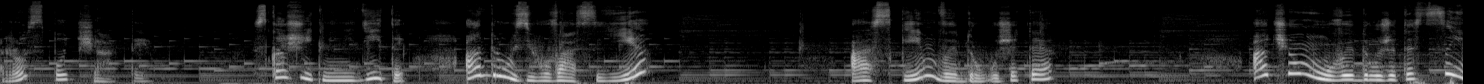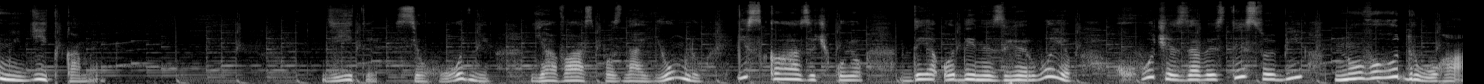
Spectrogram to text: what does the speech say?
розпочати. Скажіть мені, діти, а друзі у вас є? А з ким ви дружите? А чому ви дружите з цими дітками? Діти, сьогодні я вас познайомлю із казочкою, де один із героїв хоче завести собі нового друга.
